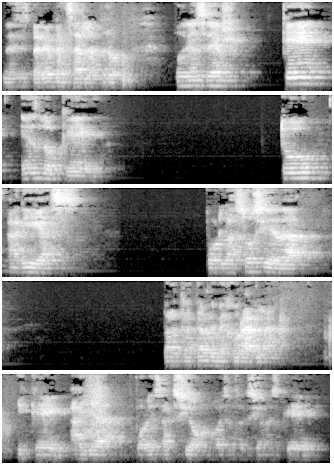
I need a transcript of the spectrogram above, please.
Necesitaría pensarla, pero podría ser, ¿qué es lo que tú harías por la sociedad para tratar de mejorarla y que haya por esa acción o esas acciones que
